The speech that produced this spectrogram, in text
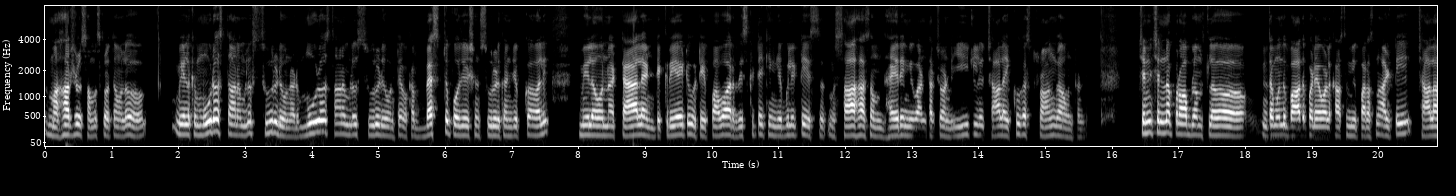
మహర్షుల సంస్కృతంలో వీళ్ళకి మూడో స్థానంలో సూర్యుడు ఉన్నాడు. మూడో స్థానంలో సూర్యుడు ఉంటే ఒక బెస్ట్ పొజిషన్ సూర్యుడికి అని చెప్పుకోవాలి. మీలో ఉన్న talent creativity power risk taking abilities సాహసం ధైర్యం ఇవి అంటారు చూడండి. వీటిలో చాలా ఎక్కువగా స్ట్రాంగ్గా ఉంటుంది. చిన్న చిన్న ప్రాబ్లమ్స్లో ఇంతకుముందు బాధపడే వాళ్ళు కాస్త మీ పర్సనాలిటీ చాలా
